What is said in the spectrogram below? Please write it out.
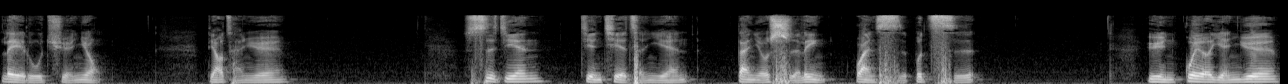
泪如泉涌。”貂蝉曰：“世间见妾曾言，但有使令，万死不辞。”允贵而言曰：“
